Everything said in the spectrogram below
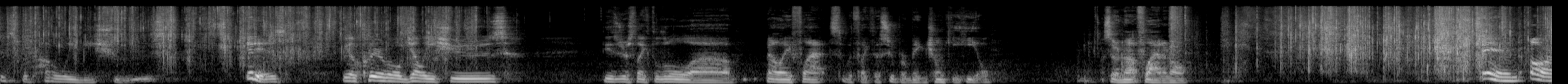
This would probably be shoes. It is. We have clear little jelly shoes. These are just like the little uh, ballet flats with like the super big chunky heel. So not flat at all. And our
